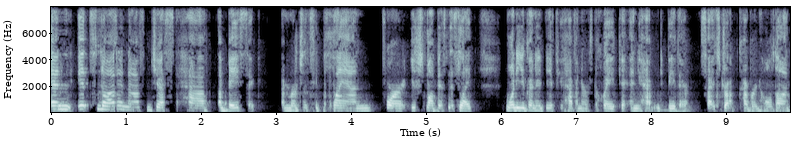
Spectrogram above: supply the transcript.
And it's not enough just to have a basic emergency plan for your small business. Like, what are you going to do if you have an earthquake and you happen to be there? Besides drop cover and hold on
